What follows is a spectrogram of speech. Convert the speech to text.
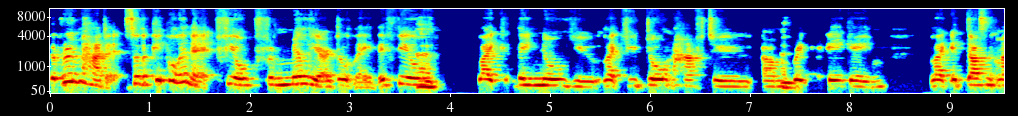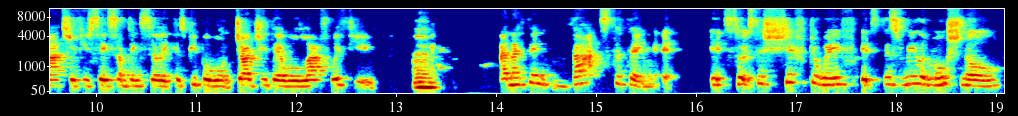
the room had it. So the people in it feel familiar, don't they? They feel mm like they know you like you don't have to um, bring your a game like it doesn't matter if you say something silly because people won't judge you they will laugh with you. Mm. and i think that's the thing. It, it's so it's this shift away it's this real emotional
